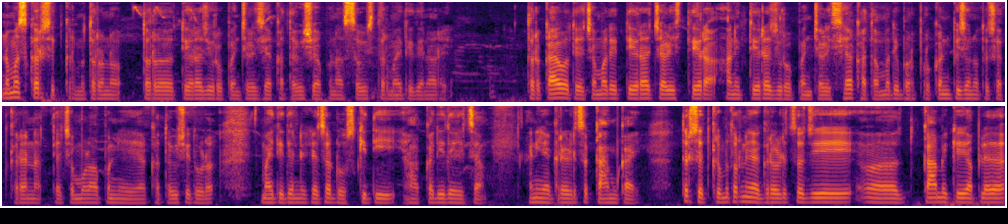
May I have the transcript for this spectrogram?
नमस्कार शेतकरी मित्रांनो. तर तेरा झिरो पंचेचाळीस या खताविषयी आपण आज सविस्तर माहिती देणार आहे. तर काय होतं याच्यामध्ये तेरा चाळीस तेरा आणि तेरा झिरो पंचेचाळीस ह्या खतामध्ये भरपूर कन्फ्युजन होतं शेतकऱ्यांना. त्याच्यामुळं आपण या खताविषयी थोडं माहिती देणार की याचा डोस किती हा कधी द्यायचा आणि या ग्रेडचं काम काय? तर शेतकरी मित्रांनो या ग्रेडचं जे काम आहे की आपल्या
